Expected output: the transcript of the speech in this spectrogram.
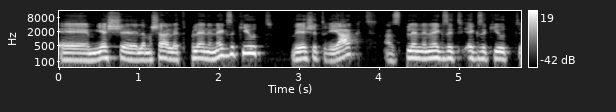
אה, יש אה, למשל את Plan and Execute, ויש את React, אז Plan and Execute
